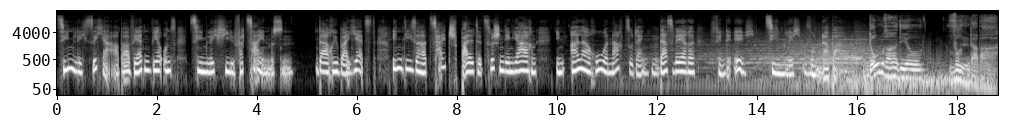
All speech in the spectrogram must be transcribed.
Ziemlich sicher aber werden wir uns ziemlich viel verzeihen müssen. Darüber jetzt, in dieser Zeitspalte zwischen den Jahren, in aller Ruhe nachzudenken, das wäre, finde ich, ziemlich wunderbar. Domradio Wunderbar.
